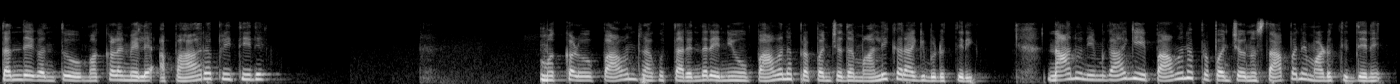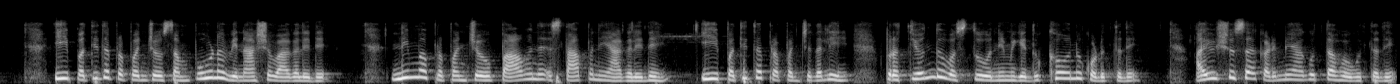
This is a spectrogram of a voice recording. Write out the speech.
ತಂದೆಗಂತೂ ಮಕ್ಕಳ ಮೇಲೆ ಅಪಾರ ಪ್ರೀತಿ ಇದೆ. ಮಕ್ಕಳು ಪಾವನರಾಗುತ್ತಾರೆಂದರೆ ನೀವು ಪಾವನ ಪ್ರಪಂಚದ ಮಾಲೀಕರಾಗಿ ಬಿಡುತ್ತೀರಿ. ನಾನು ನಿಮಗಾಗಿ ಪಾವನ ಪ್ರಪಂಚವನ್ನು ಸ್ಥಾಪನೆ ಮಾಡುತ್ತಿದ್ದೇನೆ. ಈ ಪತಿತ ಪ್ರಪಂಚವು ಸಂಪೂರ್ಣ ವಿನಾಶವಾಗಲಿದೆ. ನಿಮ್ಮ ಪ್ರಪಂಚವು ಪಾವನ ಸ್ಥಾಪನೆಯಾಗಲಿದೆ. ಈ ಪತಿತ ಪ್ರಪಂಚದಲ್ಲಿ ಪ್ರತಿಯೊಂದು ವಸ್ತು ನಿಮಗೆ ದುಃಖವನ್ನು ಕೊಡುತ್ತದೆ. ಆಯುಷ್ಯ ಸಹ ಕಡಿಮೆಯಾಗುತ್ತಾ ಹೋಗುತ್ತದೆ.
